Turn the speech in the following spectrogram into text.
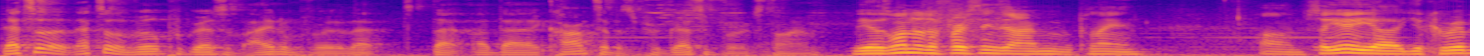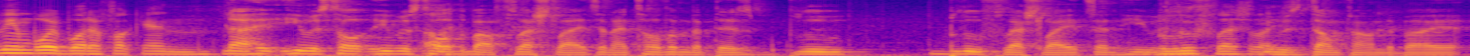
that's a that's a real progressive item for that that uh, that concept is progressive for its time. Yeah, it was one of the first things that I remember playing. Um. So yeah, yeah, your Caribbean boy bought a fucking No, he, he was told he was told Oh. about fleshlights, and I told him that there's blue blue flashlights, and he was Blue just- He was dumbfounded by it,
